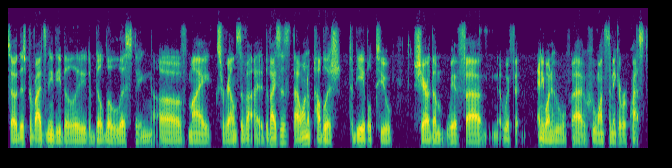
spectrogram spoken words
So this provides me the ability to build a listing of my surveillance devi devices that I want to publish to be able to share them with, uh, with anyone who, uh, who wants to make a request.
